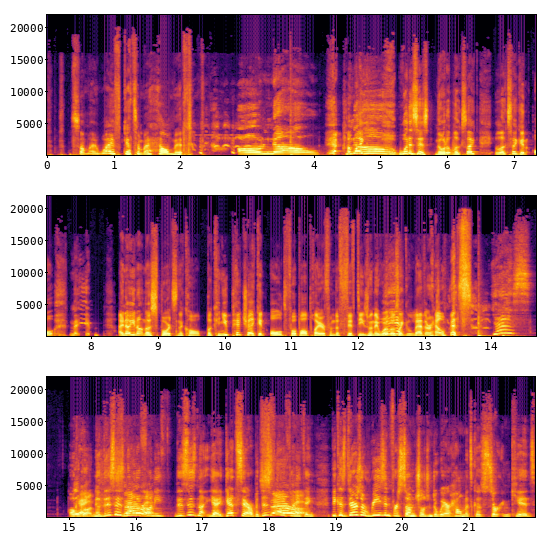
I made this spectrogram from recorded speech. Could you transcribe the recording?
so my wife gets him a helmet. Oh no! I'm No. like, what is this? Know what it looks like? It looks like an old. I know you don't know sports, Nicole, but can you picture like an old football player from the 50s when they wore Yeah, those like leather helmets? Yes. Okay, now this is not a funny. This is not. Yeah, get Sarah, but this is not a funny thing because there's a reason for some children to wear helmets because certain kids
